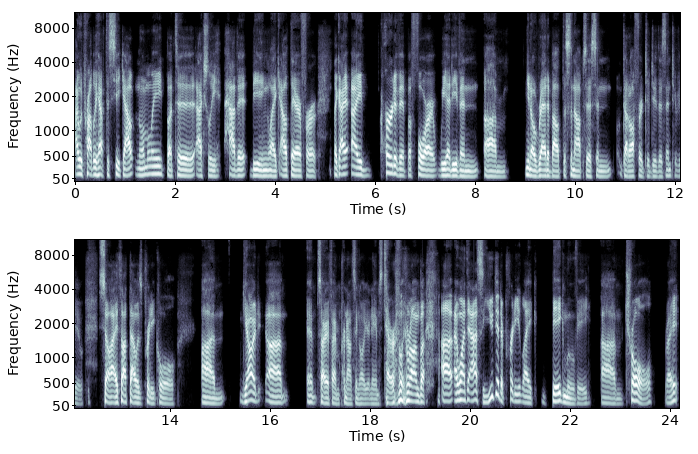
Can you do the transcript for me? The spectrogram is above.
I would probably have to seek out normally, but to actually have it being like out there for like I I heard of it before we had even um you know read about the synopsis and got offered to do this interview. So I thought that was pretty cool. Um, Yard, um, I'm sorry if I'm pronouncing all your names terribly wrong, but uh, I wanted to ask you, you did a pretty like big movie, um, Troll, right?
